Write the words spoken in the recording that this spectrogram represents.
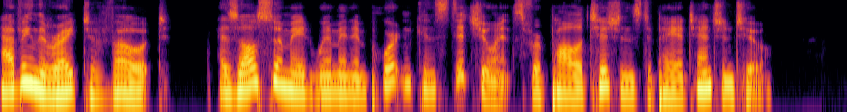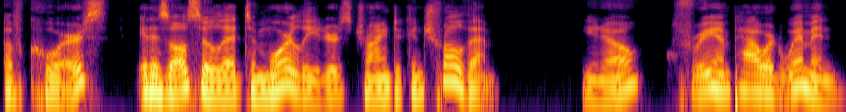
Having the right to vote has also made women important constituents for politicians to pay attention to. Of course, it has also led to more leaders trying to control them. You know, free empowered women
